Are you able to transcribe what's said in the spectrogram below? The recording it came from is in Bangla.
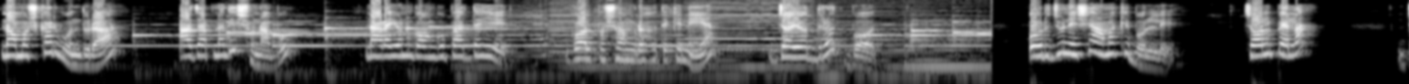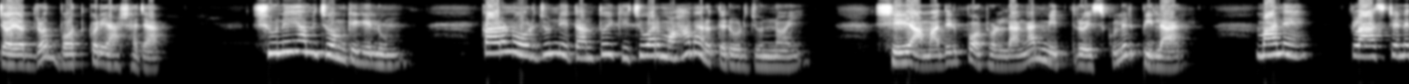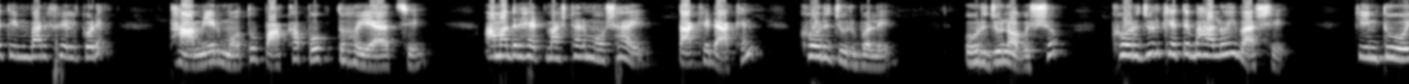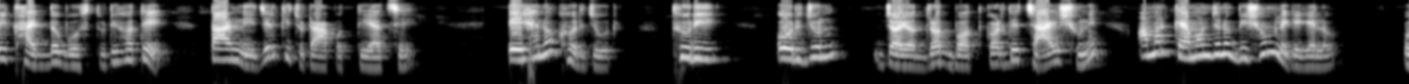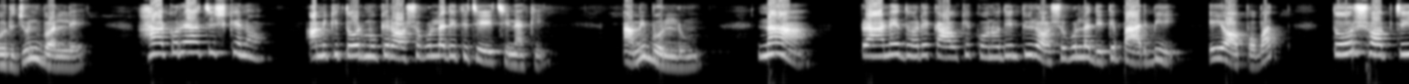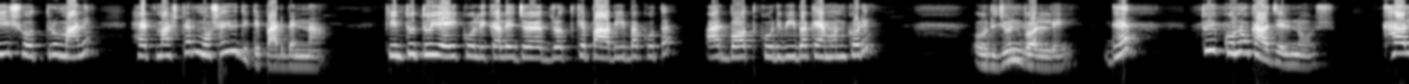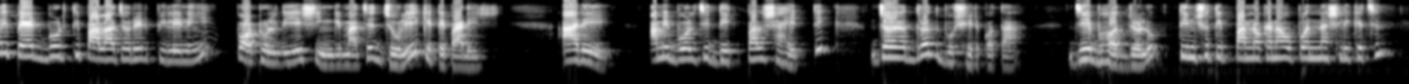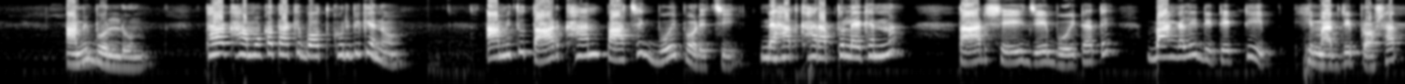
নমস্কার বন্ধুরা, আজ আপনাদের শোনাব নারায়ণ গঙ্গোপাধ্যায়ের গল্প সংগ্রহ থেকে নেয়া জয়দ্রথ বধ। অর্জুন এসে আমাকে বললে, চল পেলা, জয়দ্রথ বধ করে আসা যাক শুনেই আমি চমকে গেলুম, কারণ অর্জুন নিতান্তই কিছু আর মহাভারতের অর্জুন নয়। সে আমাদের পটলডাঙ্গার মিত্র স্কুলের পিলার। মানে ক্লাস টেনে তিনবার ফেল করে থামের মতো পাখা পোক্ত হয়ে আছে। আমাদের হেডমাস্টার মশাই তাকে ডাকেন খরজুর বলে। অর্জুন অবশ্য খরজুর খেতে ভালোই বাসে, কিন্তু ওই খাদ্য বস্তুটি হতে তার নিজের কিছুটা আপত্তি আছে। এহেন খরজুর। থুরি, অর্জুন, জয়দ্রথ বধ করতে চাই শুনে আমার কেমন যেন বিষম লেগে গেল। অর্জুন বললে, হা করে আছিস কেন? আমি কি তোর মুখে রসগোল্লা দিতে চেয়েছি নাকি? আমি বললুম, না, প্রাণে ধরে কাউকে কোনোদিন তুই রসগোল্লা দিতে পারবি? এই অপবাদ তোর সবচেয়ে শত্রু মানে হেডমাস্টার মশাইও দিতে পারবেন না। কিন্তু তুই এই কলিকালে জয়দ্রথকে পাবি বা কোথা আর বধ করবি বা কেমন করে? অর্জুন বললে ধ্যাত তুই কোনো কাজের নোস খালি পেট ভর্তি পালাজরের পিলে নিয়ে পটল দিয়ে শিঙ্গি মাছের ঝোলেই খেতে পারিস। আরে, আমি বলছি দিকপাল সাহিত্যিক জয়দ্রথ বোসের কথা। যে ভদ্রলোক তিনশো তিপ্পান্নখানা উপন্যাস লিখেছেন। আমি বললুম থাক হামকা তাকে বধ করবি কেন? আমি তো তার খান পাঁচেক বই পড়েছি। নেহাত খারাপ তো লেখেন না। তার সেই যে বইটাতে বাঙালি ডিটেকটিভ হিমাদ্রি প্রসাদ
